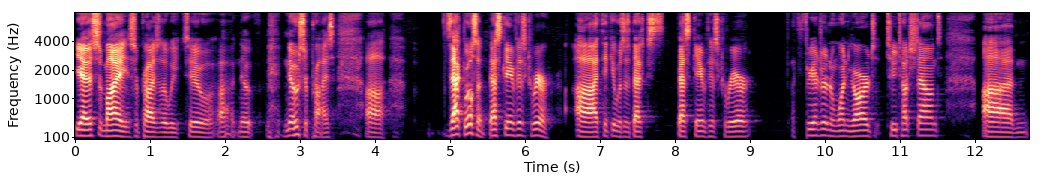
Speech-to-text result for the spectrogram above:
Yeah, this is my surprise of the week too. Uh, no, no surprise. Uh, Zach Wilson, best game of his career. Uh, I think it was his best best game of his career 301 yards, two touchdowns. Um,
